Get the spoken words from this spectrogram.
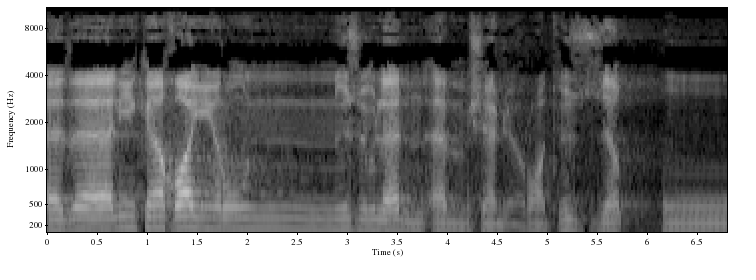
أذلك خير نزلا أم شجرة الزقوم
